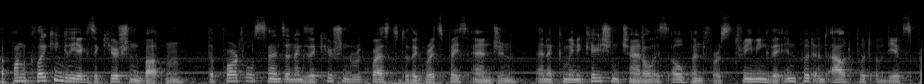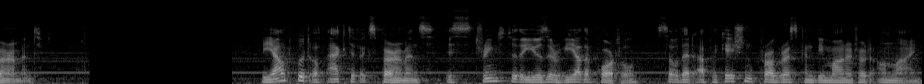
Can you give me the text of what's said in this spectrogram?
Upon clicking the execution button, the portal sends an execution request to the GridSpace engine and a communication channel is opened for streaming the input and output of the experiment. The output of active experiments is streamed to the user via the portal so that application progress can be monitored online.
